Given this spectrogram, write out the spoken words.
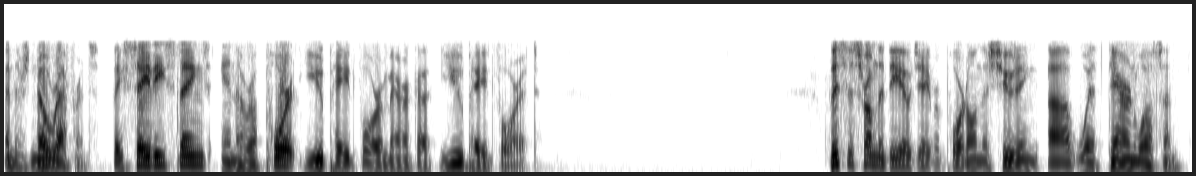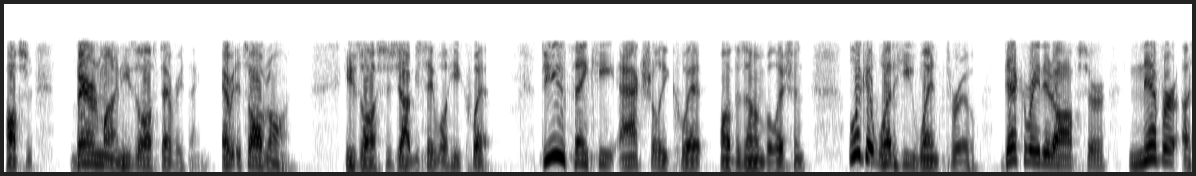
And there's no reference. They say these things in a report you paid for, America. You paid for it. This is from the DOJ report on the shooting uh, with Darren Wilson. Officer, bear in mind, he's lost everything. It's all gone. He's lost his job. You say, well, he quit. Do you think he actually quit of his own volition? Look at what he went through. Decorated officer, never a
